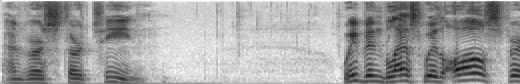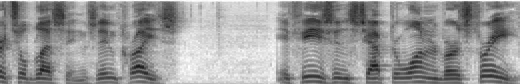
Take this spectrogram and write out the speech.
and verse 13. We've been blessed with all spiritual blessings in Christ, Ephesians chapter 1 and verse 3.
